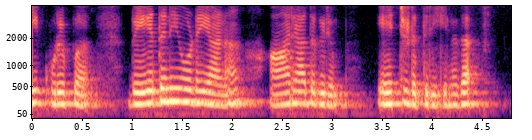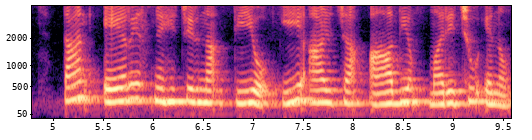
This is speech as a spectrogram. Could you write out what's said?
ഈ കുറിപ്പ് വേദനയോടെയാണ് ആരാധകരും ഏറ്റെടുത്തിരിക്കുന്നത്. താൻ ഏറെ സ്നേഹിച്ചിരുന്ന തിയോ ഈ ആഴ്ച ആദ്യം മരിച്ചു എന്നും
